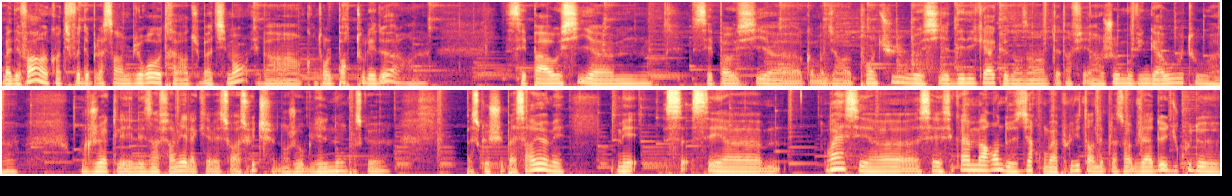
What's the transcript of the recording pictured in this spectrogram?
bah des fois quand il faut déplacer un bureau au travers du bâtiment, et ben quand on le porte tous les deux, alors euh, c'est pas aussi c'est pas aussi comment dire pointu ou aussi délicat que dans un peut-être un, jeu Moving Out ou, ou, le jeu avec les, infirmiers là qu'il y avait sur la Switch dont j'ai oublié le nom parce que parce que je suis pas sérieux mais mais c'est. Euh, ouais, euh, c'est quand même marrant de se dire qu'on va plus vite en déplaçant l'objet à deux, et du coup de,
